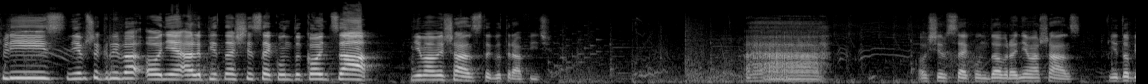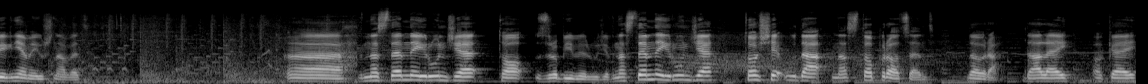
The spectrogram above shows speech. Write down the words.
Please! Nie przegrywa. O nie, ale 15 sekund do końca! Nie mamy szans tego trafić. Ah. 8 sekund, dobra, nie ma szans. Nie dobiegniemy już nawet. Ech, w następnej rundzie to zrobimy, ludzie. W następnej rundzie to się uda na 100%. Dobra, dalej, okej,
